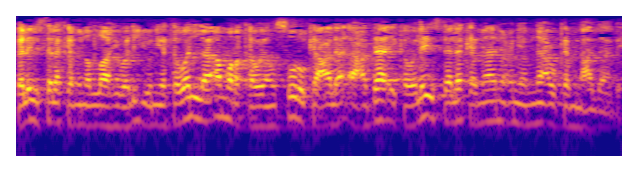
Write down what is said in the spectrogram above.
فليس لك من الله ولي يتولى أمرك وينصرك على أعدائك وليس لك مانع يمنعك من عذابه.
